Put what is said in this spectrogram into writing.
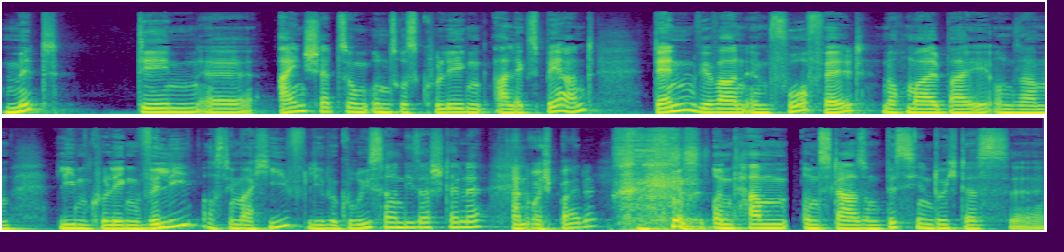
mit den äh, Einschätzungen unseres Kollegen Alex Berndt, denn wir waren im Vorfeld nochmal bei unserem lieben Kollegen Willi aus dem Archiv, liebe Grüße an dieser Stelle, An euch beide. und haben uns da so ein bisschen durch das, äh,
